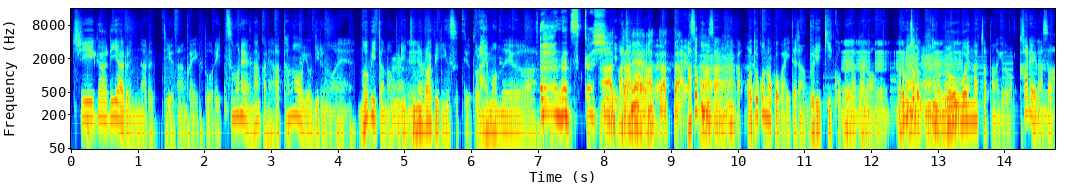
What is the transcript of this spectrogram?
ちがリアルになるっていう段階行くと、俺いつもね、なんかね、頭をよぎるのはね、のび太のブリキのラビリンスっていうドラえもんの映画が、ああ、懐かしい。あったね、あったあった。あそこのさ、うんなんか男の子がいたじゃん、ブリキ国高のうんうんうん。俺もちょっと今、うんうろ覚えになっちゃったんだけど、彼がさ、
